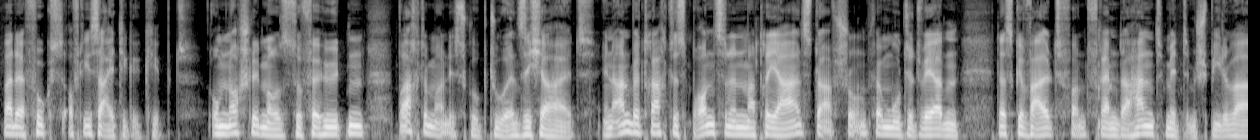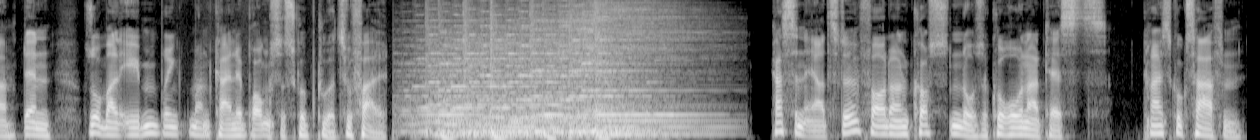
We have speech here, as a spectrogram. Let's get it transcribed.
war der Fuchs auf die Seite gekippt. Um noch Schlimmeres zu verhüten, brachte man die Skulptur in Sicherheit. In Anbetracht des bronzenen Materials darf schon vermutet werden, dass Gewalt von fremder Hand mit im Spiel war, denn so mal eben bringt man keine Bronzeskulptur zu Fall. Kassenärzte fordern kostenlose Corona-Tests. Kreis Cuxhaven.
